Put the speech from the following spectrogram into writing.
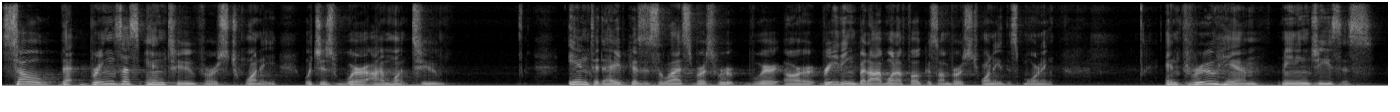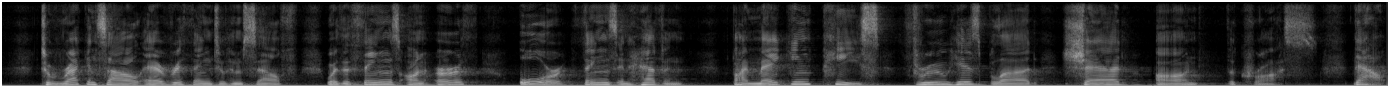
So that brings us into verse 20, which is where I want to end today because it's the last verse we're, we are reading, but I want to focus on verse 20 this morning. And through him, meaning Jesus, to reconcile everything to himself, whether things on earth or things in heaven, by making peace through his blood shed on the cross. Now,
